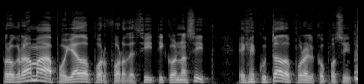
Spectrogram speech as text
Programa apoyado por Fordecit y Conacit, ejecutado por el Coposit.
